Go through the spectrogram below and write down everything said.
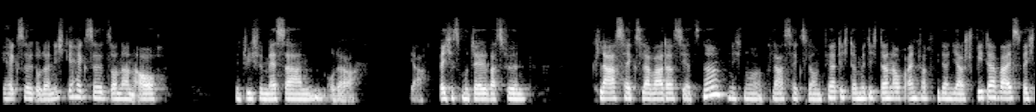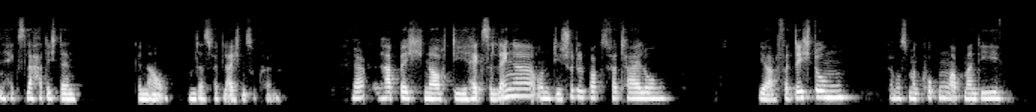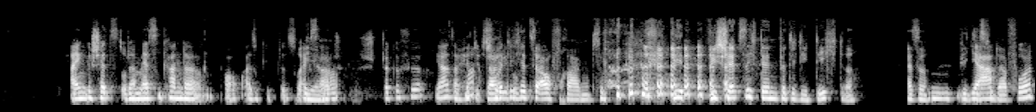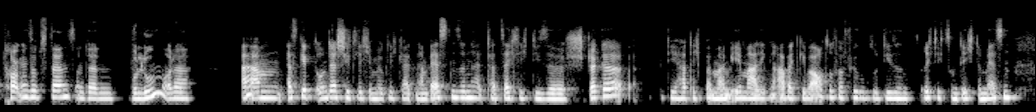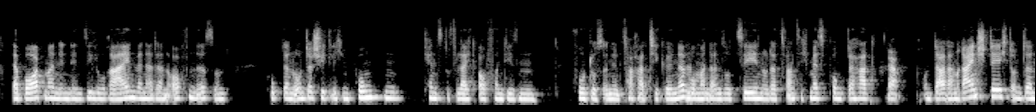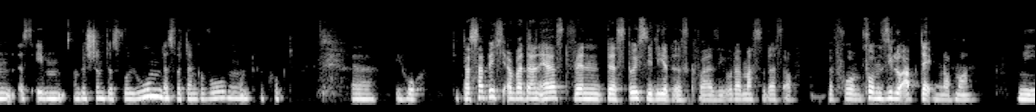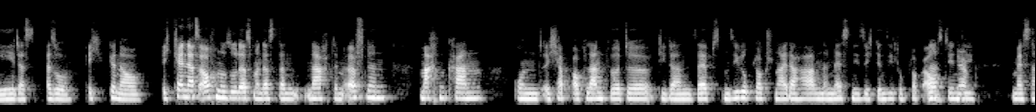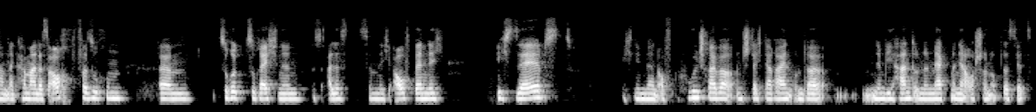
gehäckselt oder nicht gehäckselt, sondern auch mit wie vielen Messern oder ja, welches Modell, was für ein Glashäcksler war das jetzt, ne? Nicht nur Glashäcksler und fertig, damit ich dann auch einfach wieder ein Jahr später weiß, welchen Häcksler hatte ich denn genau, um das vergleichen zu können. Ja. Dann habe ich noch die Häcksellänge und die Schüttelboxverteilung. Ja, Verdichtung, da muss man gucken, ob man die eingeschätzt oder messen kann. Da braucht, also gibt es so extra ja. Stöcke für? Ja, sag da hätte, mal. Da hätte ich jetzt ja auch Fragen zu. wie, wie schätze ich denn bitte die Dichte? Also, hm, wie gehst ja. du da vor? Trockensubstanz und dann Volumen oder? Ähm, es gibt unterschiedliche Möglichkeiten. Am besten sind halt tatsächlich diese Stöcke. Die hatte ich bei meinem ehemaligen Arbeitgeber auch zur Verfügung. So, die sind richtig zum dichte Messen. Da bohrt man in den Silo rein, wenn er dann offen ist und guckt an unterschiedlichen Punkten, kennst du vielleicht auch von diesen Fotos in den Fachartikeln, ne, mhm. wo man dann so 10 oder 20 Messpunkte hat ja. und da dann reinsticht und dann ist eben ein bestimmtes Volumen, das wird dann gewogen und geguckt, äh, wie hoch die Das habe ich aber dann erst, wenn das durchsiliert ist quasi, oder machst du das auch bevor, vor dem Silo abdecken nochmal? Nee, das, also ich, genau. Ich kenne das auch nur so, dass man das dann nach dem Öffnen machen kann und ich habe auch Landwirte, die dann selbst einen Siloblockschneider haben, dann messen die sich den Siloblock aus, ja, den ja. sie gemessen haben. Dann kann man das auch versuchen ähm, zurückzurechnen. Ist alles ziemlich aufwendig. Ich selbst, ich nehme dann oft einen Kugelschreiber und steche da rein und da nehme die Hand und dann merkt man ja auch schon, ob das jetzt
